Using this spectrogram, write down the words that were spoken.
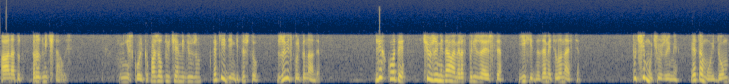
а она тут размечталась. Нисколько, пожал плечами Дюжин. Какие деньги, ты что? Живи сколько надо. Легко ты чужими домами распоряжаешься, ехидно заметила Настя. Почему чужими? Это мой дом.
